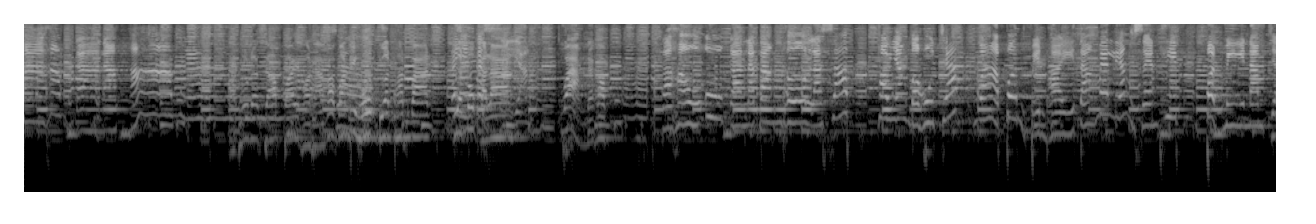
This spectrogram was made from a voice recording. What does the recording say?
มาห้ำกานะห้ำงาโทรศัพท์ไปขอถามว่าวันที่หกเดือนธันวาคมเดือนมกราเสียงว่างนะครับ ก็เฮาอู้กันละตั้งโทรศัพท์ ยังบ่ฮู้จักว่าเปิ้นเป็นไผต่างแม่เลี้ยงแสนทิพย์เปิ้นมีน้ำใจ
